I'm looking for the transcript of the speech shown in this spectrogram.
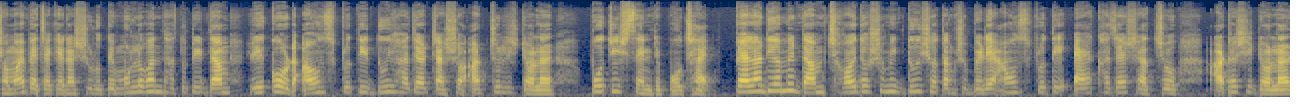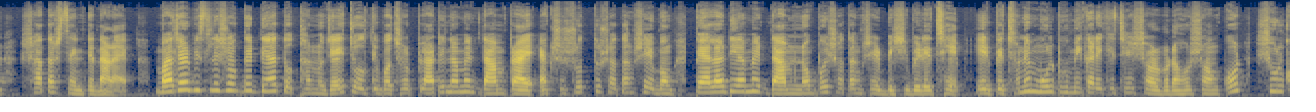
সময় বেচাকেনার শুরুতে মূল্যবান ধাতুটির দাম রেকর্ড আউন্স প্রতি দুই হাজার চারশো আটচল্লিশ ডলার পঁচিশ সেন্টে পৌঁছায়। প্যালাডিয়ামের দাম ছয় দশমিক দুই শতাংশ বেড়ে আউন্স প্রতি এক হাজার সাতশো আটাশি ডলার সাতাশ সেন্টে দাঁড়ায়। বাজার বিশ্লেষকদের দেয়া তথ্যানুযায়ী চলতি বছর প্লাটিনামের দাম প্রায় একশো সত্তর শতাংশ এবং প্যালাডিয়ামের দাম নব্বই শতাংশের বেশি বেড়েছে। এর পেছনে মূল ভূমিকা রেখেছে সরবরাহ সংকট, শুল্ক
